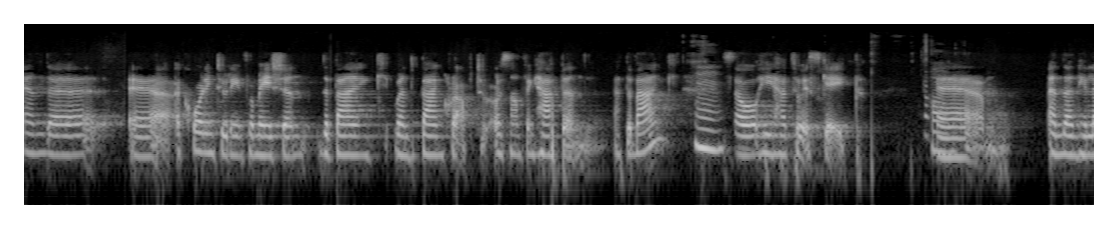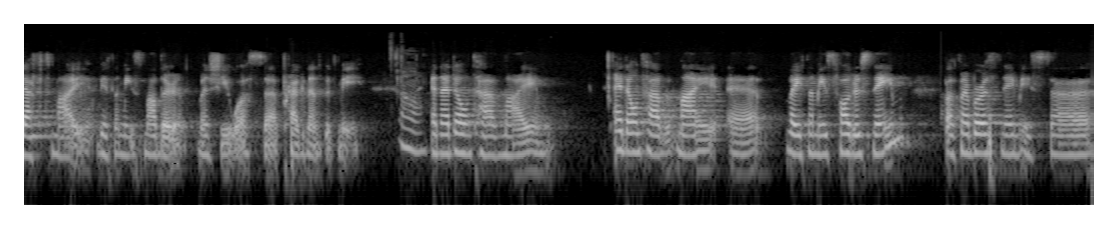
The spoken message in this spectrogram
And uh, uh, according to the information, the bank went bankrupt or something happened at the bank, mm. so he had to escape. Oh. Um, and then he left my Vietnamese mother when she was uh, pregnant with me. Oh. And I don't have my I don't have my uh, Vietnamese father's name, but my birth name is uh,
